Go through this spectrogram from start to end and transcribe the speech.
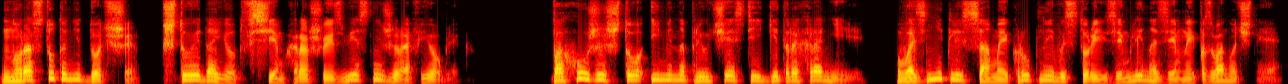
Но растут они дольше, что и дает всем хорошо известный жирафий облик. Похоже, что именно при участии гетерохронии возникли самые крупные в истории Земли наземные позвоночные.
